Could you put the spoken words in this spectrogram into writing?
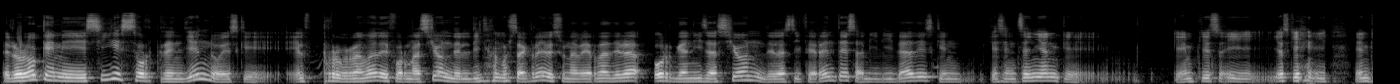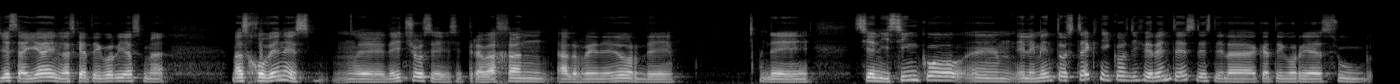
Pero lo que me sigue sorprendiendo es que el programa de formación del Dinamo Zagreb es una verdadera organización de las diferentes habilidades que, que se enseñan, que, empieza, y, es que empieza ya en las categorías más, jóvenes. Eh, de hecho, se, trabajan alrededor de, de 105 em, elementos técnicos diferentes, desde la categoría sub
